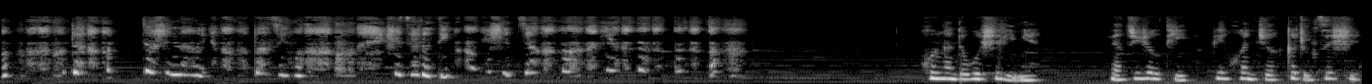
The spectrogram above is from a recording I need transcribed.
对，就是那里，抱紧我，使劲的顶，使劲！昏暗的卧室里面，两具肉体变换着各种姿势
